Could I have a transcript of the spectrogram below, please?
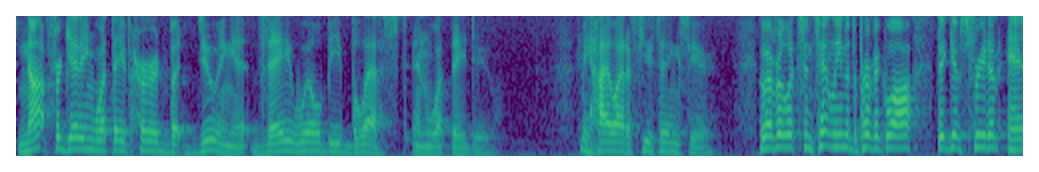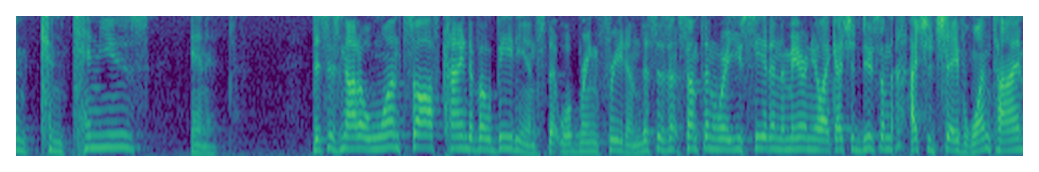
not forgetting what they've heard, but doing it, they will be blessed in what they do. Let me highlight a few things here. Whoever looks intently into the perfect law that gives freedom and continues in it. This is not a once off kind of obedience that will bring freedom. This isn't something where you see it in the mirror and you're like, I should do something. I should shave one time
